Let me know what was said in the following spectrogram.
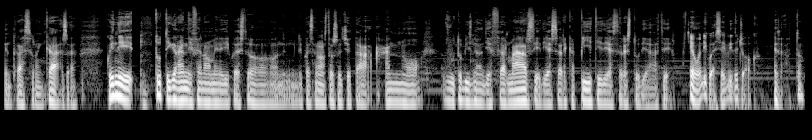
entrassero in casa. Quindi tutti i grandi fenomeni di, questo, di questa nostra società hanno avuto bisogno di affermarsi, di essere capiti, di essere studiati. E uno di questi è il videogioco. Esatto.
